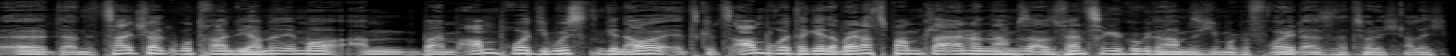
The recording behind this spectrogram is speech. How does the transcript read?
äh, da eine Zeitschaltuhr dran, die haben dann immer am, beim Abendbrot, die wussten genau, jetzt gibt es Abendbrot, da geht der Weihnachtsbaum gleich an und dann haben sie aus dem Fenster geguckt und haben sich immer gefreut. Also natürlich herrlich.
